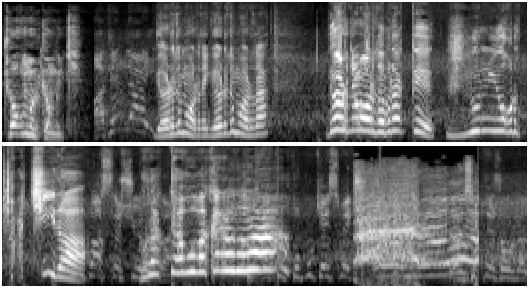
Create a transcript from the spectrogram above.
Çok mu komik? Gördüm orada gördüm orada. Gördüm orada bıraktı. Junior Chachira. Bıraktı Abu Bakar Adora. Topu kesmek zorlanıyor.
